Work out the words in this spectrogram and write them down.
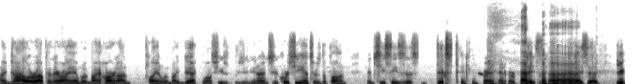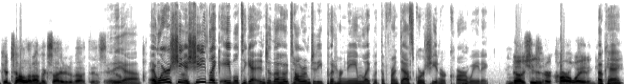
I dial her up, and there I am with my heart on, playing with my dick while she's, you know, and she, of course she answers the phone and she sees this dick sticking her in, in her face, and I said, "You can tell that I'm excited about this." you know? Yeah. And where is she? So- Is she like able to get into the hotel room? Did he put her name like with the front desk, or is she in her car waiting? No, she's in her car waiting. Okay. He,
